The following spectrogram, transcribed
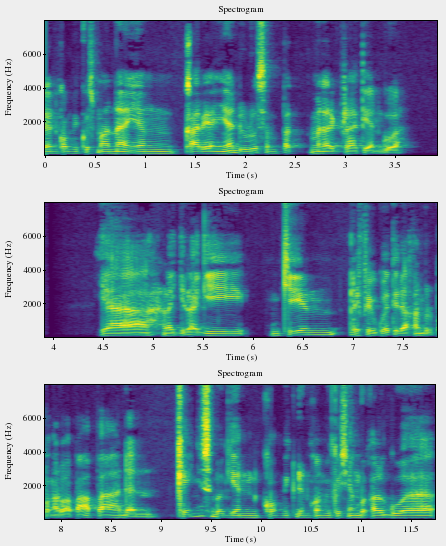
dan komikus mana yang karyanya dulu sempat menarik perhatian gue. Ya, lagi-lagi mungkin review gue tidak akan berpengaruh apa-apa dan kayaknya sebagian komik dan komikus yang bakal gue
